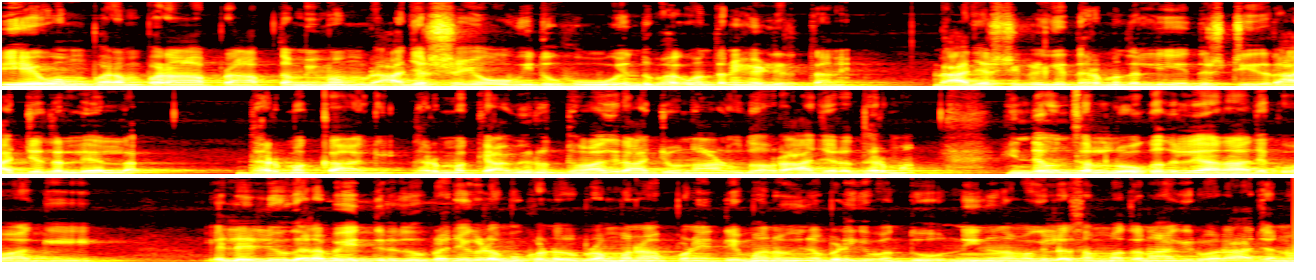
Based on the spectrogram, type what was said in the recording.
ಏವಂ ಪರಂಪರಾ ಪ್ರಾಪ್ತ ಮಿಮಂ ರಾಜರ್ಷಯೋ ವಿದುಹು ಎಂದು ಭಗವಂತನೇ ಹೇಳಿರ್ತಾನೆ. ರಾಜರ್ಷಿಗಳಿಗೆ ಧರ್ಮದಲ್ಲಿಯೇ ದೃಷ್ಟಿ ರಾಜ್ಯದಲ್ಲೇ ಅಲ್ಲ. ಧರ್ಮಕ್ಕಾಗಿ, ಧರ್ಮಕ್ಕೆ ಅವಿರುದ್ಧವಾಗಿ ರಾಜ್ಯವನ್ನು ಆಳುವುದು ರಾಜರ ಧರ್ಮ. ಹಿಂದೆ ಒಂದು ಸಲ ಲೋಕದಲ್ಲಿ ಅರಾಜಕವಾಗಿ ಎಲ್ಲೆಲ್ಲಿಯೂ ಗಲಭೆ ಇದ್ದಿರುವುದು, ಪ್ರಜೆಗಳ ಮುಖಂಡರು ಬ್ರಹ್ಮನ ಅಪ್ಪಣೆಯಂತೆ ಮನುವಿನ ಬಳಿಗೆ ಬಂದು, ನೀನು ನಮಗೆಲ್ಲ ಸಮ್ಮತನಾಗಿರುವ ರಾಜನು,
